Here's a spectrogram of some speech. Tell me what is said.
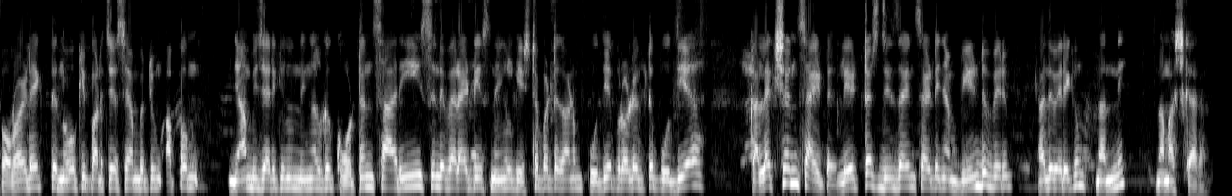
പ്രൊഡക്റ്റ് നോക്കി പർച്ചേസ് ചെയ്യാൻ പറ്റും. അപ്പം ഞാൻ വിചാരിക്കുന്നു നിങ്ങൾക്ക് കോട്ടൺ സാരീസിന്റെ വെറൈറ്റീസ് നിങ്ങൾക്ക് ഇഷ്ടപ്പെട്ട് കാണും. പുതിയ പ്രോഡക്റ്റ് പുതിയ കളക്ഷൻസ് ആയിട്ട് ലേറ്റസ്റ്റ് ഡിസൈൻസ് ആയിട്ട് ഞാൻ വീണ്ടും വരും. അതുവരെയും നന്ദി നമസ്കാരം.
